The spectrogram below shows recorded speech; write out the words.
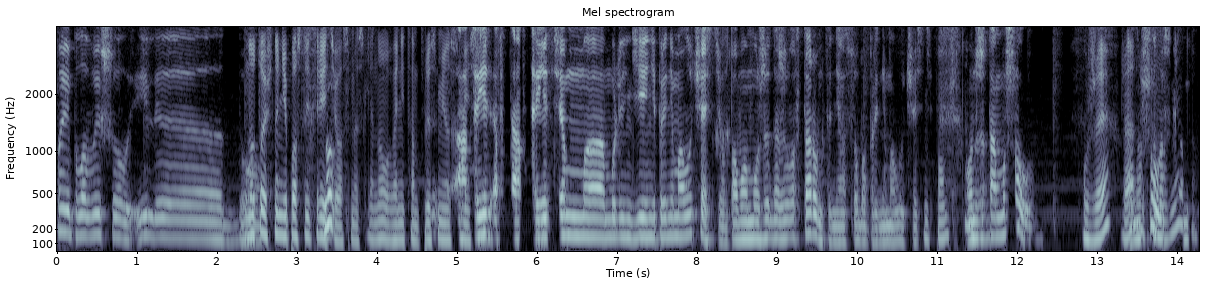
Фейбла вышел или до? ну, точно не после третьего, в смысле, ну, они там плюс-минус А, вместе. тре- а в, а в третьем э, Мулинье не принимал участие. Он, по-моему, уже даже во втором-то не особо принимал участие. помню, Он же там ушел. Уже? Ушел Там из нету?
